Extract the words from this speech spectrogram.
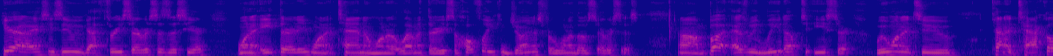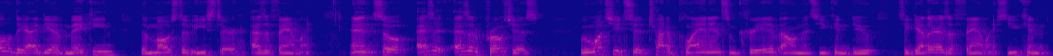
here at ICC, we've got three services this year: one at eight thirty, one at ten, and one at eleven thirty. So hopefully you can join us for one of those services. Um, but as we lead up to Easter, we wanted to kind of tackle the idea of making the most of Easter as a family. And so as it as it approaches, we want you to try to plan in some creative elements you can do together as a family so you can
